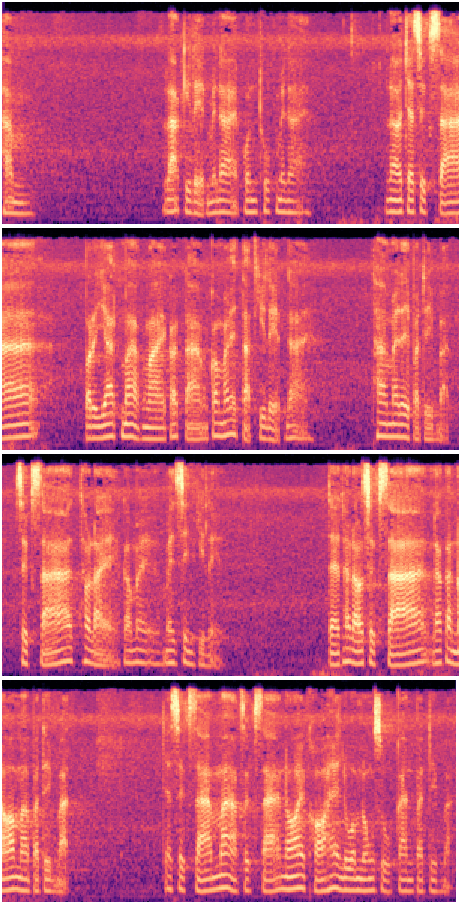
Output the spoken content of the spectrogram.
ธรรมละกิเลสไม่ได้ พ้นทุกข์ไม่ได้ เราจะศึกษา ริยัติมากมายก็ตามก็ไม่ได้ตัดกิเลสได้ ถ้าไม่ได้ปฏิบัติ ศึกษาเท่าไหร่ก็ไม่ไม่สิ้นกิเลส แต่ถ้าเราศึกษาแล้วก็น้อมมาปฏิบัติ จะศึกษามากศึกษาน้อยขอให้รวมลงสู่การปฏิบัติ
